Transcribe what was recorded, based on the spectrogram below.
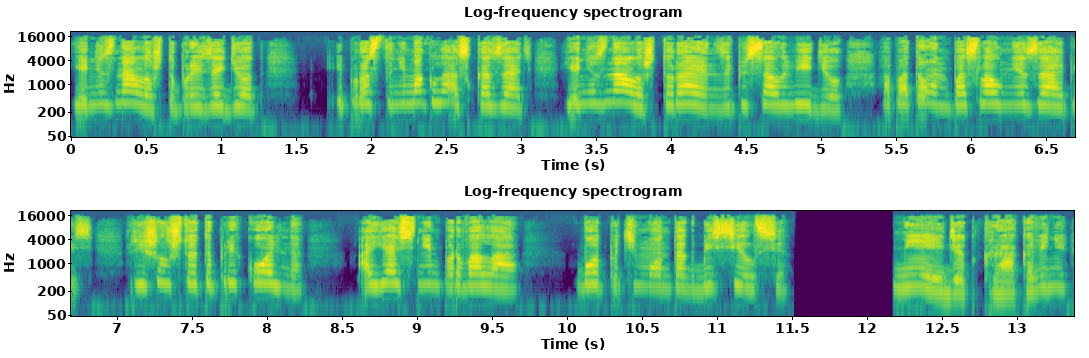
Я не знала, что произойдет, и просто не могла сказать. Я не знала, что Райан записал видео, а потом он послал мне запись, решил, что это прикольно, а я с ним порвала. Вот почему он так бесился». Мия идет к раковине,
